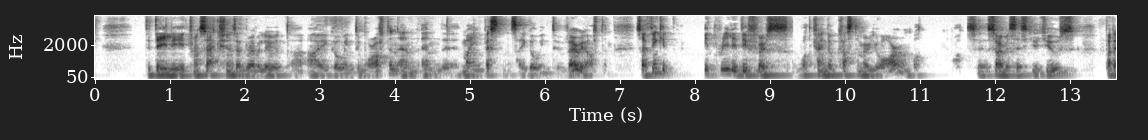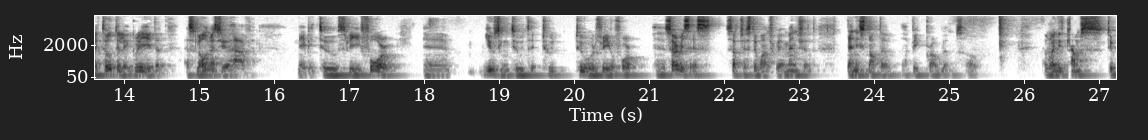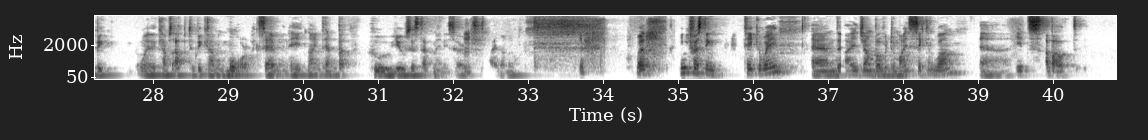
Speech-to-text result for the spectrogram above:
the daily transactions at Revolut uh, I go into more often, and and uh, my investments I go into very often. So I think it it really differs what kind of customer you are and what what uh, services you use. But I totally agree that as long as you have maybe two, three, four uh, using two, two, two or three or four uh, services, such as the ones we have mentioned, then it's not a, a big problem. So when it comes to big when it comes up to becoming more like seven, eight, nine, ten. But who uses that many services? Mm. I don't know. Yeah. Well, interesting takeaway. And I jump over to my second one. Uh, it's about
